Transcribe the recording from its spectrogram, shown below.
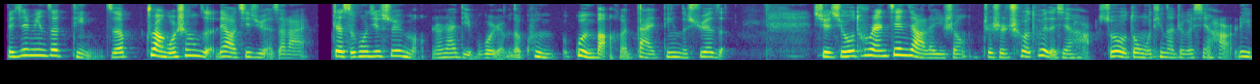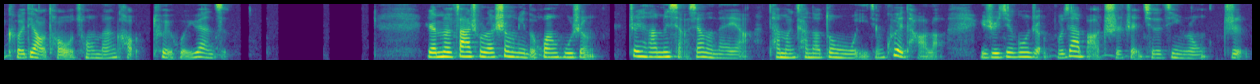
本杰明则顶则转过身子，撂起蹶子来。这次攻击虽猛，仍然抵不过人们的棍棍棒和带钉的靴子。雪球突然尖叫了一声，这是撤退的信号。所有动物听到这个信号，立刻掉头从门口退回院子。人们发出了胜利的欢呼声。正像他们想象的那样，他们看到动物已经溃逃了，于是进攻者不再保持整齐的阵容，只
